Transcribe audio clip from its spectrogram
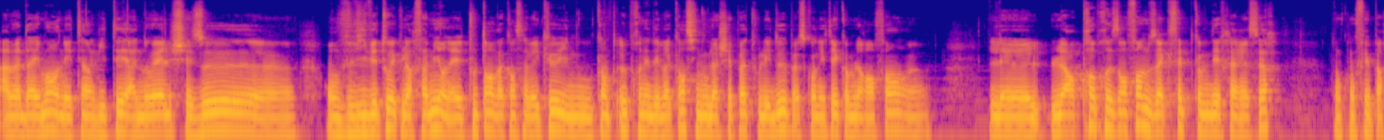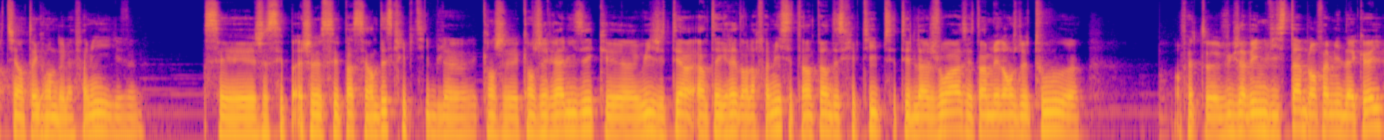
Amada et moi, on était invités à Noël chez eux, on vivait tout avec leur famille, on allait tout le temps en vacances avec eux, quand eux prenaient des vacances, ils nous lâchaient pas tous les deux parce qu'on était comme leurs enfants. leurs propres enfants nous acceptent comme des frères et sœurs. Donc on fait partie intégrante de la famille. Euh. c'est, je sais pas, je sais pas, c'est indescriptible. Quand j'ai, quand j'ai réalisé que oui, j'étais intégré dans leur famille, c'était un peu indescriptible. C'était de la joie, c'était un mélange de tout. En fait, vu que j'avais une vie stable en famille d'accueil,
